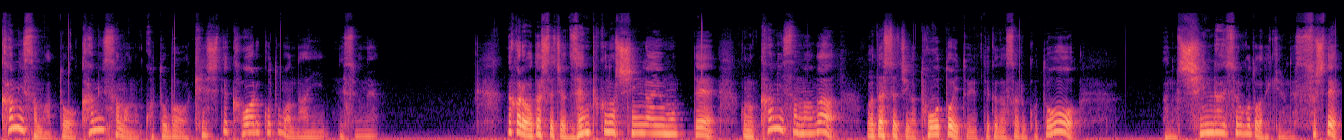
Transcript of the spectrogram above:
神様と神様の言葉は決して変わることがないんですよね。だから私たちは全幅の信頼を持ってこの神様が私たちが尊いと言ってくださることをあの信頼することができるんです。そして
